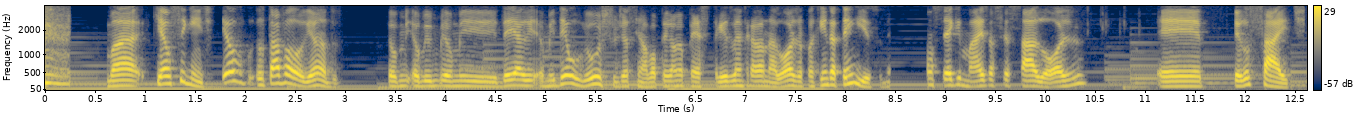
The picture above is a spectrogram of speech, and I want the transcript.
mas que é o seguinte, eu, eu tava olhando, eu, eu, eu, me dei, eu me dei o luxo de assim, ó, vou pegar meu PS3, vou entrar lá na loja, porque ainda tem isso, né? Não consegue mais acessar a loja é, pelo site.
